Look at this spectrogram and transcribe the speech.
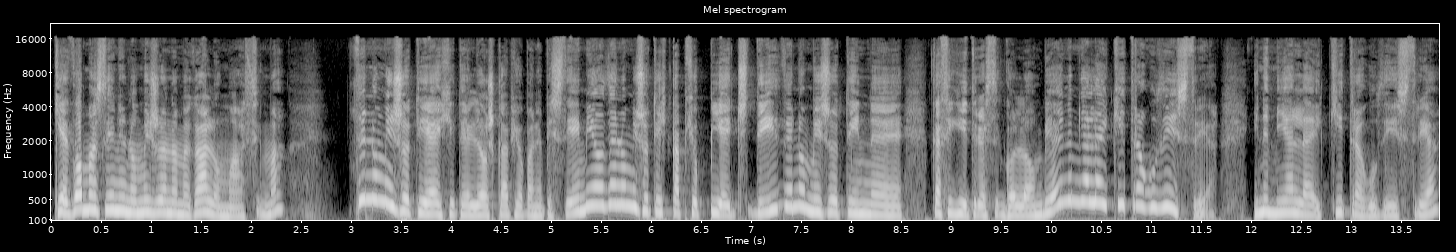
και εδώ μας δίνει νομίζω ένα μεγάλο μάθημα, δεν νομίζω ότι έχει τελειώσει κάποιο πανεπιστήμιο, δεν νομίζω ότι έχει κάποιο PhD, δεν νομίζω ότι είναι καθηγήτρια στην Κολόμπια. Είναι μια λαϊκή τραγουδίστρια. Είναι μια λαϊκή τραγουδίστρια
